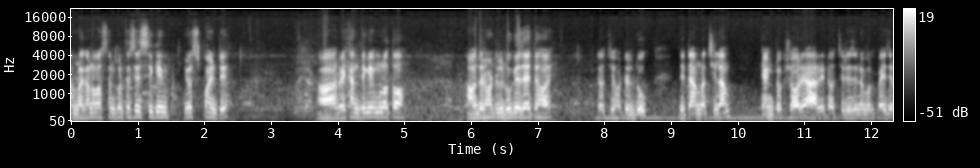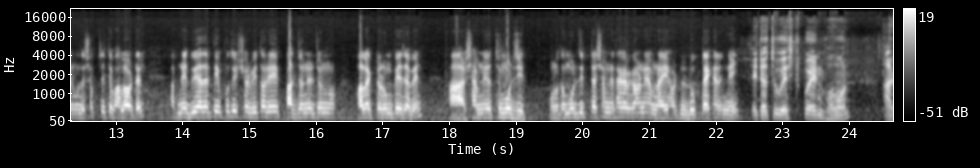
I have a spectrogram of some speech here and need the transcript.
আমরা এখন অবস্থান করতেছি সিকিম ওয়েস্ট পয়েন্টে। আর এখান থেকে মূলত আমাদের হোটেল ঢুকে যাইতে হয়। এটা হচ্ছে হোটেল ডুক যেটা আমরা ছিলাম গ্যাংটক শহরে, আর এটা হচ্ছে রিজনেবল প্রাইজের মধ্যে সবচেয়ে ভালো হোটেল। আপনি দুই হাজার থেকে পঁচিশশোর ভিতরে পাঁচজনের জন্য ভালো একটা রুম পেয়ে যাবেন। আর সামনে হচ্ছে মসজিদ। মূলত মসজিদটার সামনে থাকার কারণে আমরা এই হোটেল ডুকটা এখানে নেই। এটা হচ্ছে ওয়েস্ট পয়েন্ট ভবন। আর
